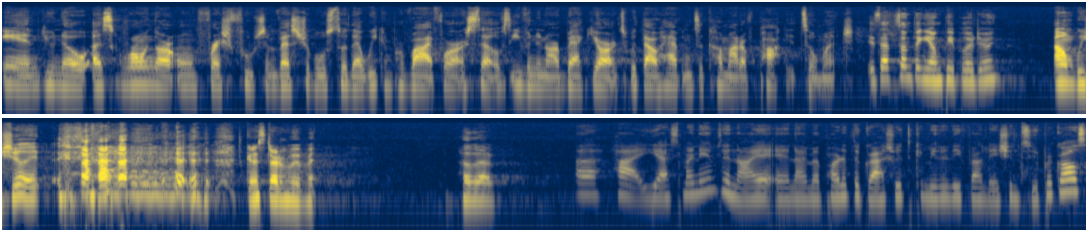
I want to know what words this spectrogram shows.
and you know us growing our own fresh fruits and vegetables so that we can provide for ourselves even in our backyards without having to come out of pocket so much. Is that something young people are doing? Um, we should. It's going to start a movement. Hello Hi, yes, my name's Anaya, and I'm a part of the Grassroots Community Foundation Supergirls.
